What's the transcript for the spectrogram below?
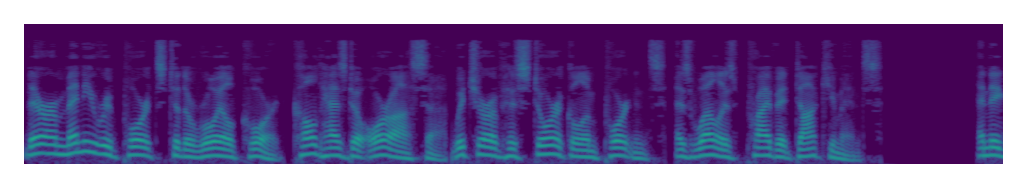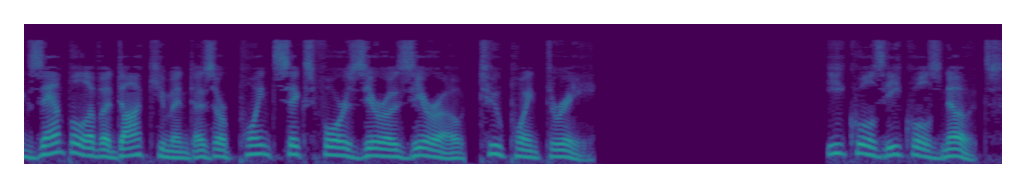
There are many reports to the royal court called Hasda Orasa which are of historical importance, as well as private documents. An example of a document is OR.6400, 2.3. Notes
